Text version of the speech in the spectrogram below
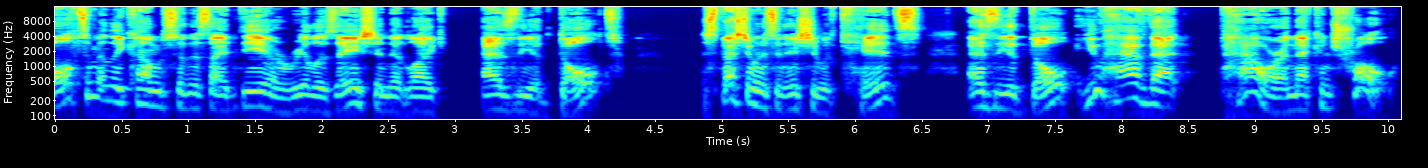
ultimately comes to this idea or realization that like as the adult especially when it's an issue with kids as the adult you have that power and that control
